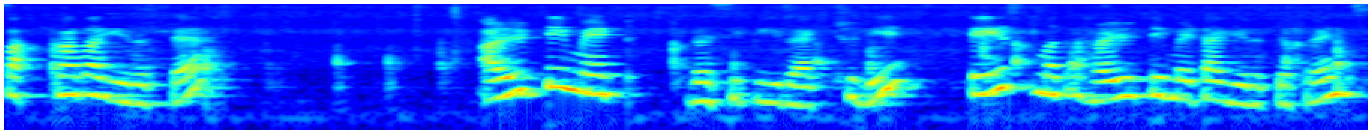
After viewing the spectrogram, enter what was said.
ಸಕ್ಕತ್ತಾಗಿರುತ್ತೆ. ಅಲ್ಟಿಮೇಟ್ ರೆಸಿಪಿ ಇದು ಆ್ಯಕ್ಚುಲಿ ಟೇಸ್ಟ್ ಮಾತ್ರ ಅಲ್ಟಿಮೇಟ್ ಆಗಿರುತ್ತೆ ಫ್ರೆಂಡ್ಸ್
